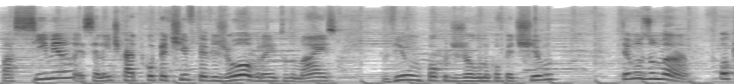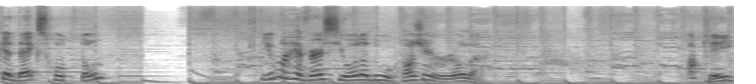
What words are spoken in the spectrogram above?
Passímia, excelente carta competitivo, teve jogo né, e tudo mais. Viu um pouco de jogo no competitivo. Temos uma Pokédex Rotom e uma Reversiola do Roger Rolla. Ok.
